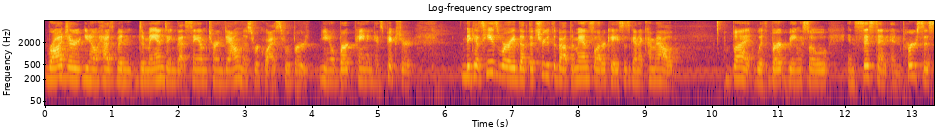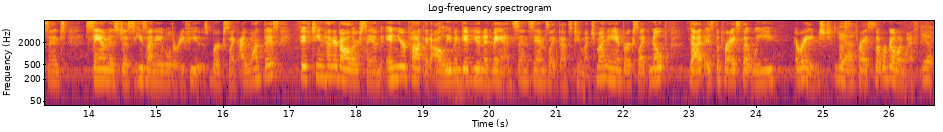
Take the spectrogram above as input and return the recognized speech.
Roger, you know, has been demanding that Sam turn down this request for Bert, you know, Burke painting his picture because he's worried that the truth about the manslaughter case is going to come out. But with Burke being so insistent and persistent, Sam is just, he's unable to refuse. Burke's like, I want this $1,500, Sam, in your pocket. I'll even give you an advance. And Sam's like, that's too much money. And Burke's like, nope, that is the price that we arranged. That's Yeah. the price that we're going with. Yep.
